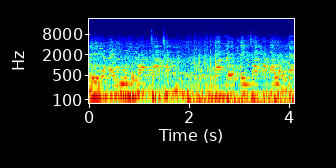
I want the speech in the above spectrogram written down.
นี่ยังไงยูอยู่บ้านชาชักบาดโรตีชาชักอร่อยแน่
